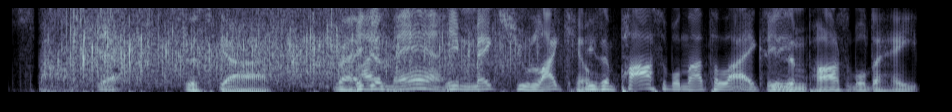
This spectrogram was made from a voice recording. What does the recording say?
Stop. Yeah. This guy. Right. He My just man. he makes you like him. He's impossible not to like. He's See, impossible to hate.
